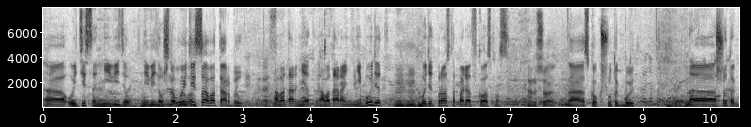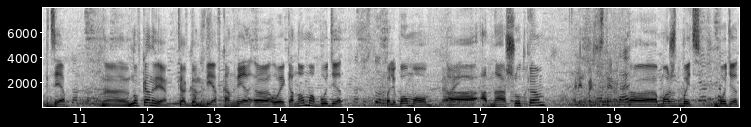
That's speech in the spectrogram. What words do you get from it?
А, у Итиса не видел, не видел, что Но у было. Итиса аватар был. Аватар нет, аватара не будет, будет просто полет в космос. Хорошо. А сколько шуток будет? А, шуток где? А, ну, в конве. Как В думаешь? конве, в конве э, у эконома будет по-любому э, одна шутка. Э, может быть, будет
